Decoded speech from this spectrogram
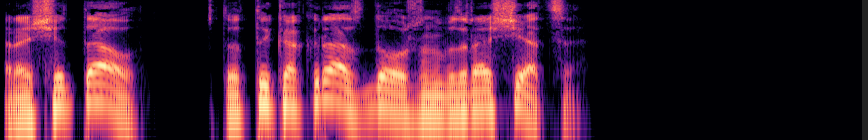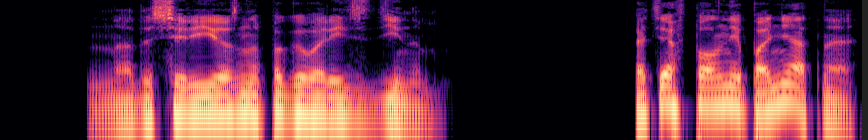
Рассчитал, что ты как раз должен возвращаться». Надо серьезно поговорить с Дином. Хотя вполне понятно,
